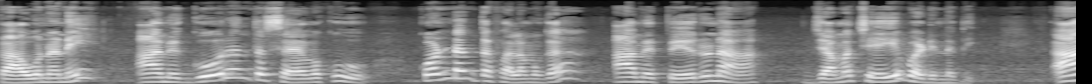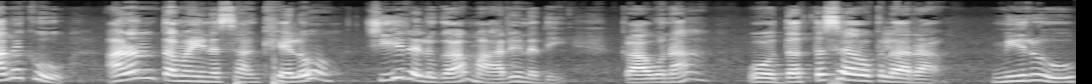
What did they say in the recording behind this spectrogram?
కావుననే ఆమె గోరంత సేవకు కొండంత ఫలముగా ఆమె పేరున జమ చేయబడినది. ఆమెకు అనంతమైన సంఖ్యలో చీరలుగా మారినది. కావున ఓ దత్త సేవకులారా మీరు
